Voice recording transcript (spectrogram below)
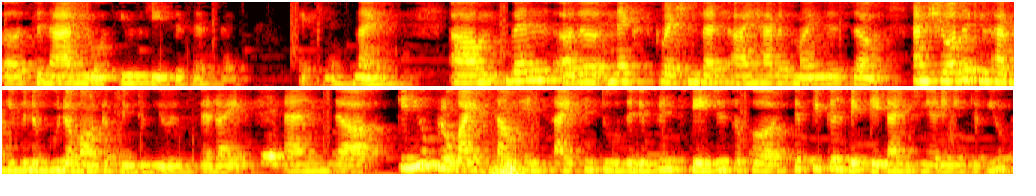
uh, scenarios, use cases as well. Excellent. Nice. Um, well, uh, the next question that I have in mind is um, I'm sure that you have given a good amount of interviews, right? Yes. And uh, can you provide some insights into the different stages of a typical big data engineering interview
